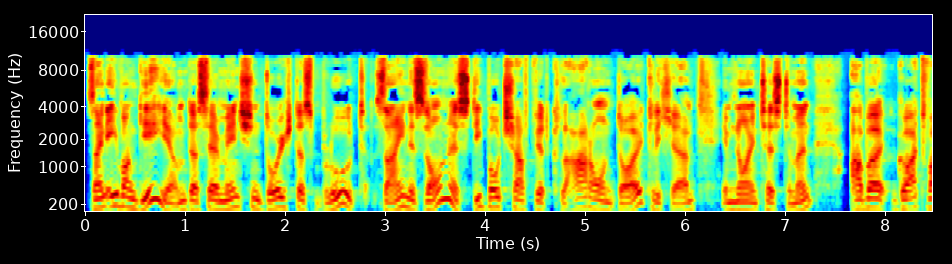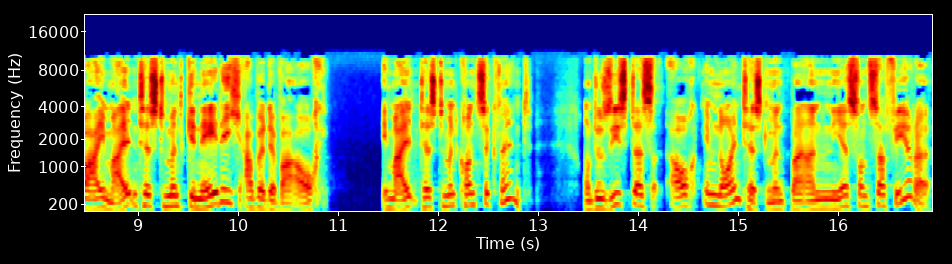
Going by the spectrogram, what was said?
Sein Evangelium, dass er Menschen durch das Blut seines Sohnes, die Botschaft wird klarer und deutlicher im Neuen Testament. Aber Gott war im Alten Testament gnädig, aber der war auch im Alten Testament konsequent. Und du siehst das auch im Neuen Testament bei Ananias und Sapphira.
